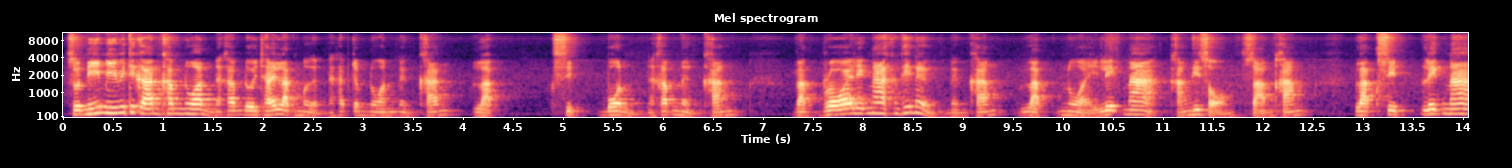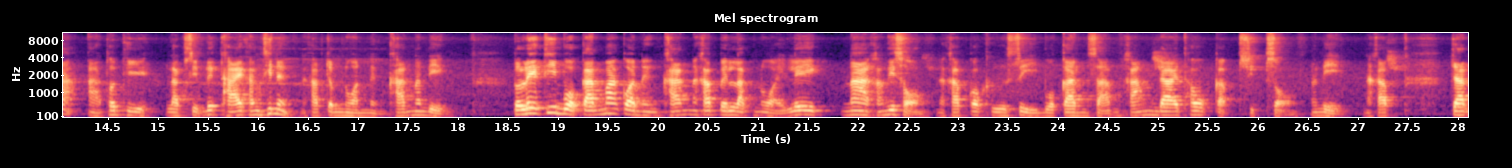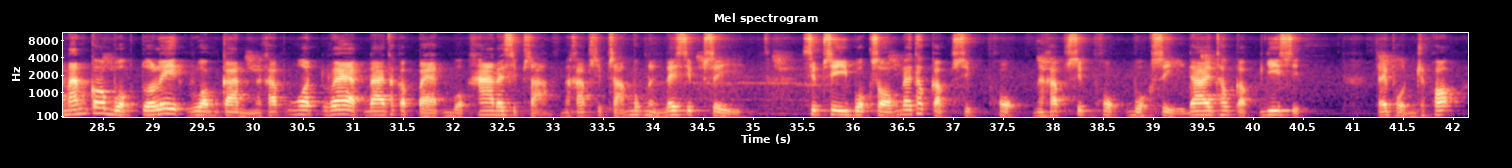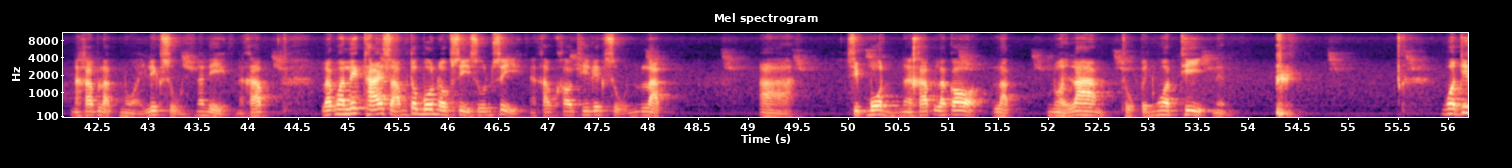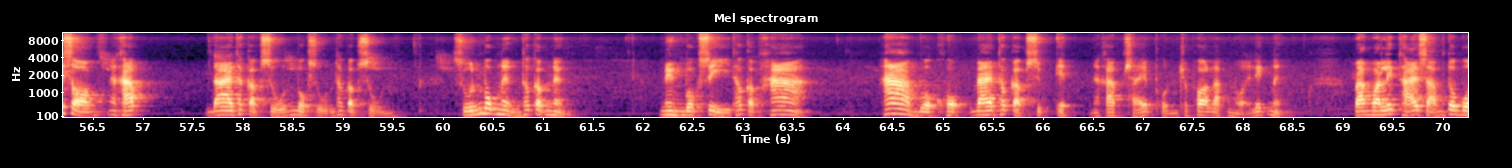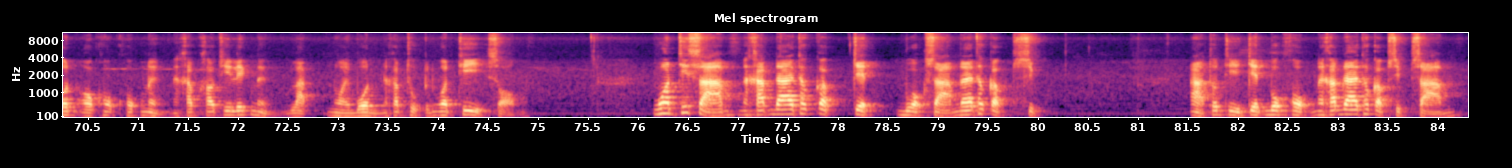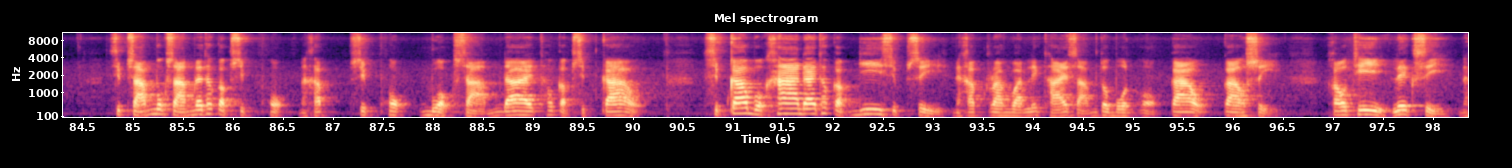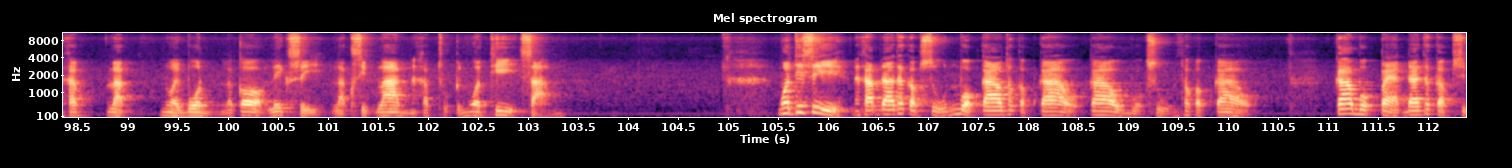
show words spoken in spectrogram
ส่วนนี้มีวิธีการคำนวณนะครับ โดยใช้หลักหมื่นนะครับจำนวน 1 ครั้งหลัก 10 บนนะครับ 1 ครั้ง หลักร้อยเลขหน้าครั้งที่ 1 1 ครั้ง หลักหน่วยเลขหน้าครั้งที่ 2 3 ครั้ง หลัก 10 เลขหน้าอ่าโทษที หลัก 10 เลขท้ายครั้งที่1นะครับจำนวน 1 ครั้งนั่นเอง ตัวเลขที่บวกกันมากกว่า 1 ครั้งนะครับ เป็นหลักหน่วยเลขหน้าครั้งที่2นะครับ ก็คือ 4 บวกกัน 3 ครั้งได้เท่ากับ 12 นั่นเองนะครับ จากนั้นก็บวกตัวเลขรวมกันนะครับ งวดแรกได้เท่ากับ 8 บวก 5 ได้ 13 นะครับ 13 บวก 1 ได้ 14 14 บวก 2 ได้เท่ากับ 16 นะครับ 16 บวก 4 ได้เท่ากับ 20 ใช้ผลเฉพาะ นะครับหลักหน่วยเลข0นั่นเองนะครับรางวัลเลขท้าย 3 ตัวบนออก 404นะครับเข้าที่เลข0หลักอ่า10 บนนะครับแล้วก็หลักหน่วยล่างถูกเป็นงวดที่ 1 งวดที่2นะครับได้เท่ากับ0บวก0เท่ากับ0 0บวก1เท่ากับ 1 1บวก4เท่ากับ 5 5บวก6ได้เท่ากับ 11นะครับใช้ผลเฉพาะหลักหน่วยเลข1 รางวัลเลขท้าย 3 ตัวบนออก 661 นะครับ เข้าที่เลข 1 หลักหน่วยบนนะครับ ถูกเป็นงวดที่ 2 งวดที่ 3 นะครับ ได้เท่ากับ 7 บวก 3 ได้เท่ากับ 10 อ่าโทษที7บวก6นะครับ ได้เท่ากับ 13 13 บวก 3 ได้เท่ากับ 16 นะครับ 16 บวก 3 ได้เท่ากับ 19 19 บวก 5 ได้เท่ากับ 24 นะครับ รางวัลเลขท้าย 3 ตัวบนออก 9 94 เข้าที่เลข4นะครับหลักหน่วยบนแล้วก็เลข 4 หลัก 10 ล่างนะครับถูกเป็นงวดที่ 3 งวดที่ 4 นะครับได้เท่ากับ 0 บวก 9 เท่ากับ 9 9 บวก 0 เท่ากับ 9 9 บวก 8 ได้เท่ากับ 17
